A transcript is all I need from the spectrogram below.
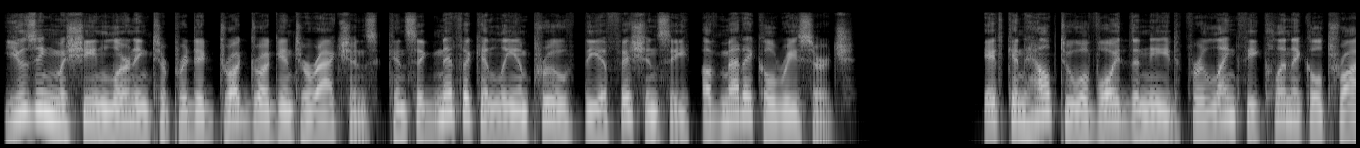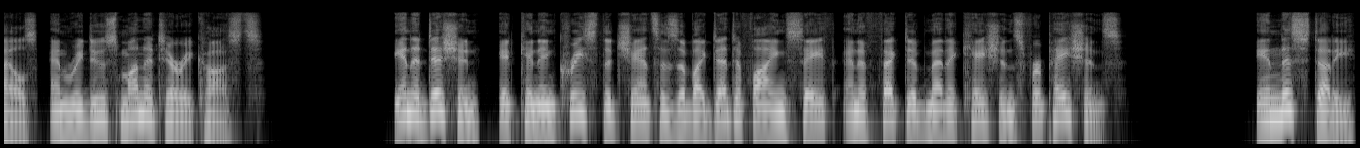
Using machine learning to predict drug drug interactions can significantly improve the efficiency of medical research. It can help to avoid the need for lengthy clinical trials and reduce monetary costs. In addition, it can increase the chances of identifying safe and effective medications for patients. In this study,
